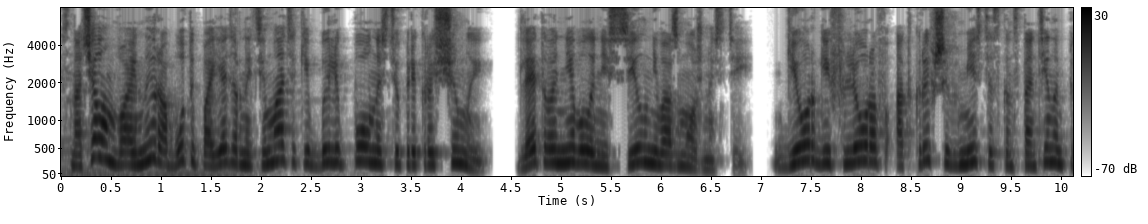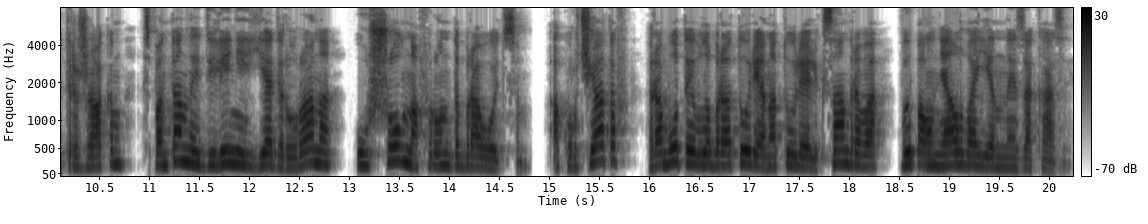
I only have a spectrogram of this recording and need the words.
С началом войны работы по ядерной тематике были полностью прекращены. Для этого не было ни сил, ни возможностей. Георгий Флеров, открывший вместе с Константином Петрожаком спонтанное деление ядер урана, ушел на фронт добровольцем. А Курчатов, работая в лаборатории Анатолия Александрова, выполнял военные заказы.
